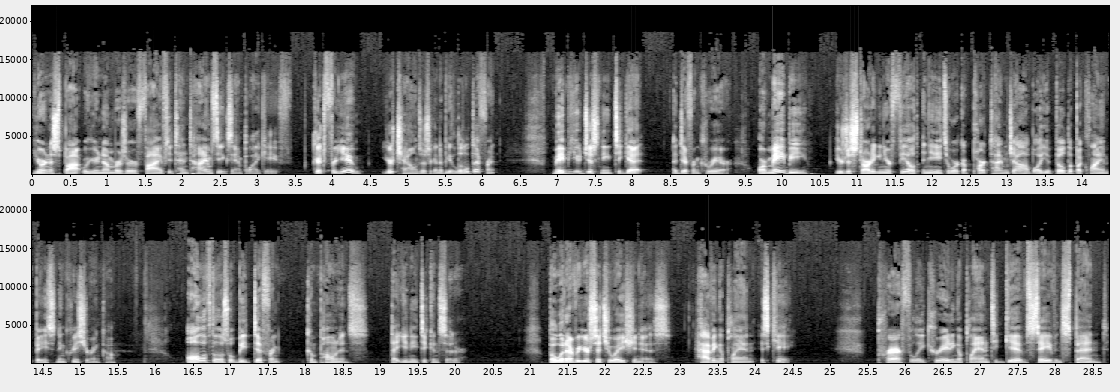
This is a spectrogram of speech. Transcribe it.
you're in a spot where your numbers are five to 10 times the example I gave. Good for you. Your challenges are going to be a little different. Maybe you just need to get a different career. Or maybe you're just starting in your field and you need to work a part time job while you build up a client base and increase your income. All of those will be different components that you need to consider. But whatever your situation is, having a plan is key. Prayerfully creating a plan to give, save, and spend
